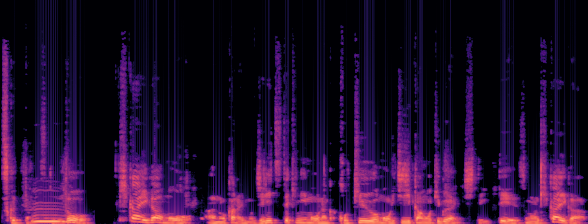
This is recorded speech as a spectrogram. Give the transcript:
作ったんですけれど、機械がもう、あの、かなりもう自律的にもうなんか呼吸をもう1時間おきぐらいにしていて、その機械が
